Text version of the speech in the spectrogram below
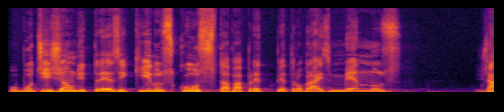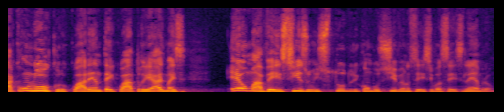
O botijão de 13 quilos custa para Petrobras menos, já com lucro, 44 reais, mas eu uma vez fiz um estudo de combustível, não sei se vocês lembram,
